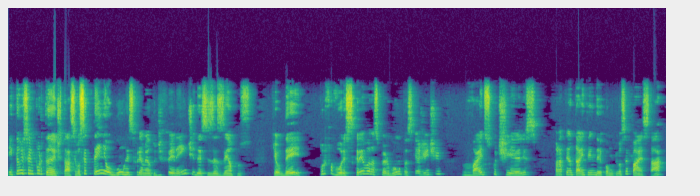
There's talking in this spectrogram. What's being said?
Então isso é importante, tá? Se você tem algum resfriamento diferente desses exemplos que eu dei, por favor, escreva nas perguntas que a gente vai discutir eles para tentar entender como que você faz, tá?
